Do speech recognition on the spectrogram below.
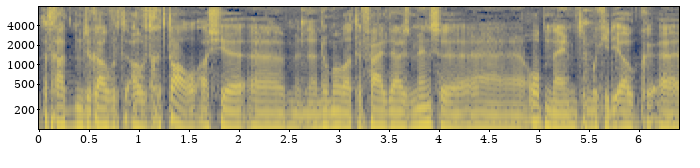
Het gaat natuurlijk over het, over het getal. Als je, eh, noem maar wat, de 5000 mensen eh, opneemt, dan moet je die ook eh,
